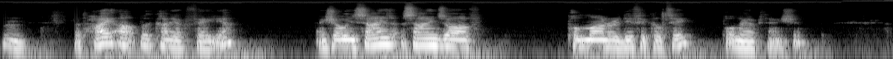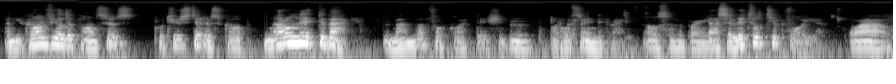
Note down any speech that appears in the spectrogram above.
Hmm. with high output cardiac failure and showing signs signs of pulmonary difficulty, pulmonary hypertension, and you can't feel the pulses, put your stethoscope not only at the back, remember, for coarctation, Hmm. but also in the brain. Also in the brain. That's a little tip for you. Wow.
